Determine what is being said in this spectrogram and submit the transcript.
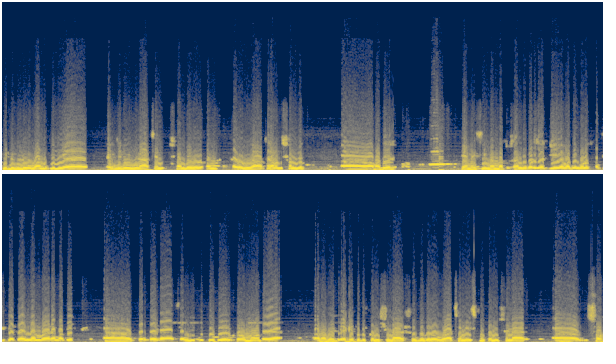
পিডব্লিউ ওয়ান যিনি ইঞ্জিনিয়ারিং আছেন, সঞ্জয় উনিরা আছেন আমাদের সঙ্গে। আমাদের এমএসসি মেম্বার বড়জার গিয়ে আমাদের মনোস্পাতি মেম্বার আমাদের মহোদয়া আমাদের ডেপুটি কমিশনার সূর্যদেব আছেন স্কুল কমিশনার সহ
